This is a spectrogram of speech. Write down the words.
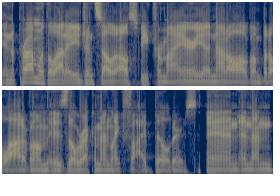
and the problem with a lot of agents, I'll, I'll speak for my area, not all of them, but a lot of them, is they'll recommend like five builders, and and then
